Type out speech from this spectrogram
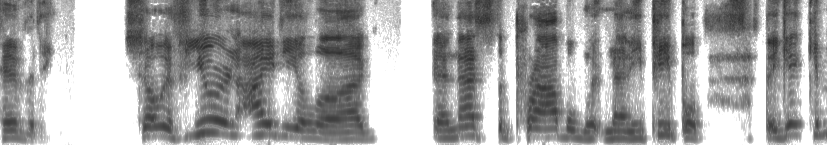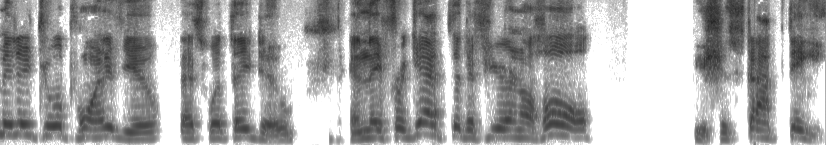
pivoting. So if you're an ideologue, and that's the problem with many people, they get committed to a point of view. That's what they do. And they forget that if you're in a hole, you should stop digging.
